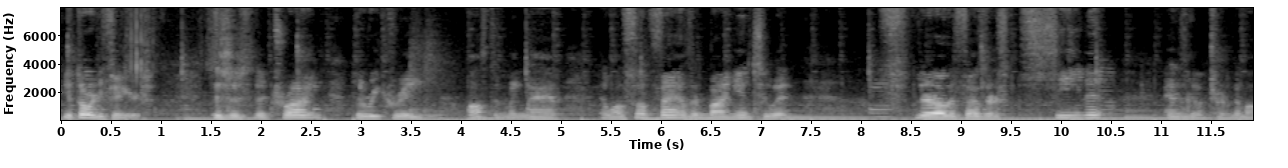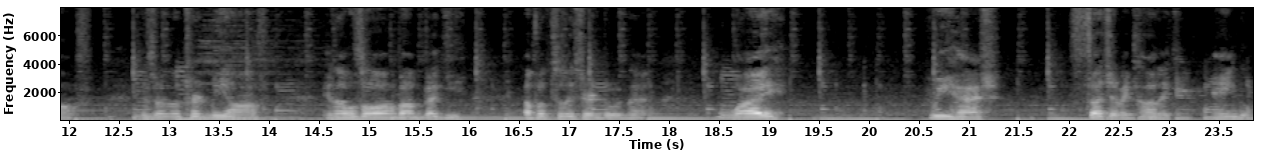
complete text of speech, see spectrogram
the authority figures. This is they're trying to recreate Austin McMahon, and while some fans are buying into it, there are other fans that are seeing it, and it's going to turn them off. It's going to turn me off, and I was all about Becky up until they started doing that. Why rehash such an iconic angle?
